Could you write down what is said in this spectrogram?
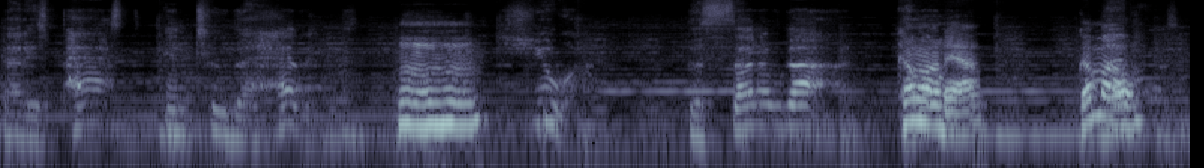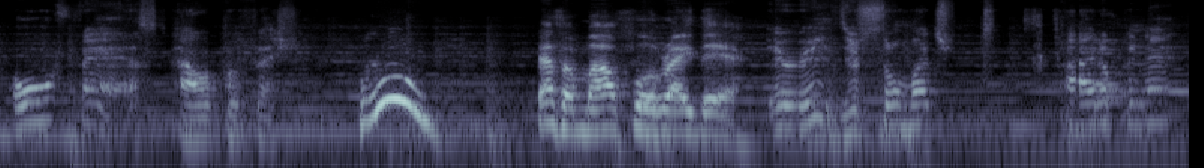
that is passed into the heavens, hmm Yeshua, the Son of God. Come on now. Come Let on. us hold fast our profession. Woo. That's a mouthful right there. There is, there's so much tied up in that.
